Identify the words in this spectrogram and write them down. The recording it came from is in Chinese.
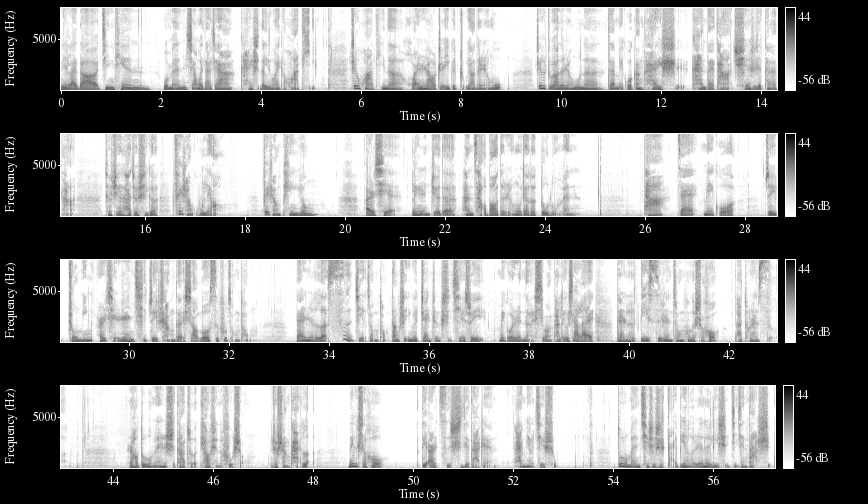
欢迎你来到今天我们想为大家开始的另外一个话题。这个话题呢，环绕着一个主要的人物。这个主要的人物呢，在美国刚开始看待他，全世界看待他，就觉得他就是一个非常无聊、非常平庸，而且令人觉得很草包的人物，叫做杜鲁门。他在美国。最著名而且任期最长的小罗斯福总统，担任了四届总统。当时因为战争时期，所以美国人呢希望他留下来担任了第四任总统的时候，他突然死了。然后杜鲁门是他所挑选的副手，就上台了。那个时候，第二次世界大战还没有结束。杜鲁门其实是改变了人类历史几件大事。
